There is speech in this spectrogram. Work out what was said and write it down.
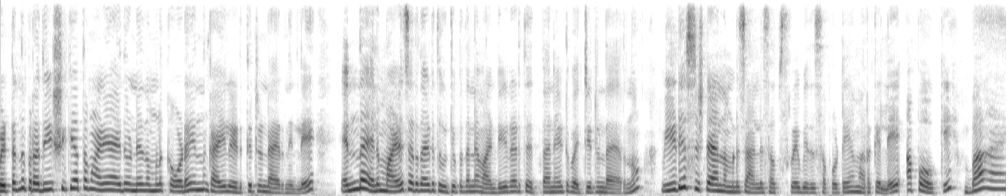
പെട്ടെന്ന് പ്രതീക്ഷിക്കാത്ത മഴ ആയതുകൊണ്ട് നമ്മൾ കുടയൊന്നും കയ്യിൽ എടുത്തിട്ടുണ്ടായിരുന്നില്ലേ എന്തായാലും മഴ ചെറുതായിട്ട് തൂറ്റിപ്പോൾ തന്നെ വണ്ടിയുടെ അടുത്ത് എത്താനായിട്ട് പറ്റിയിട്ടുണ്ടായിരുന്നു. വീഡിയോസ് ഇഷ്ടമായാലും നമ്മുടെ ചാനൽ സബ്സ്ക്രൈബ് ചെയ്ത് സപ്പോർട്ട് ചെയ്യാൻ മറക്കല്ലേ? അപ്പോൾ ഓക്കെ ബൈ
